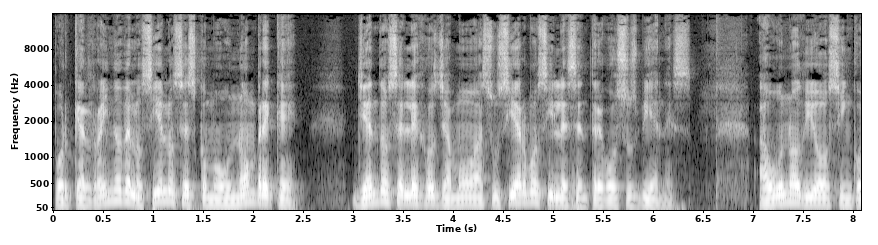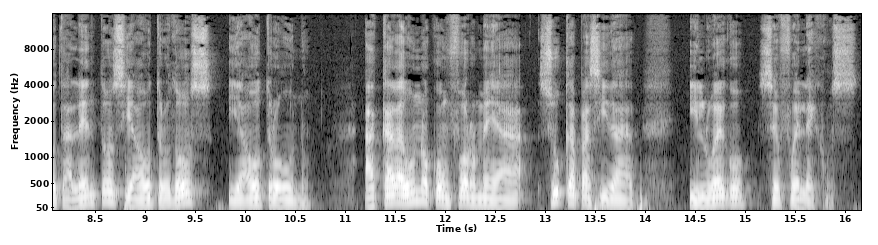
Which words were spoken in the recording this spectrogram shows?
porque el reino de los cielos es como un hombre que, yéndose lejos, llamó a sus siervos y les entregó sus bienes. A uno dio cinco talentos y a otro dos y a otro uno, a cada uno conforme a su capacidad, y luego se fue lejos.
